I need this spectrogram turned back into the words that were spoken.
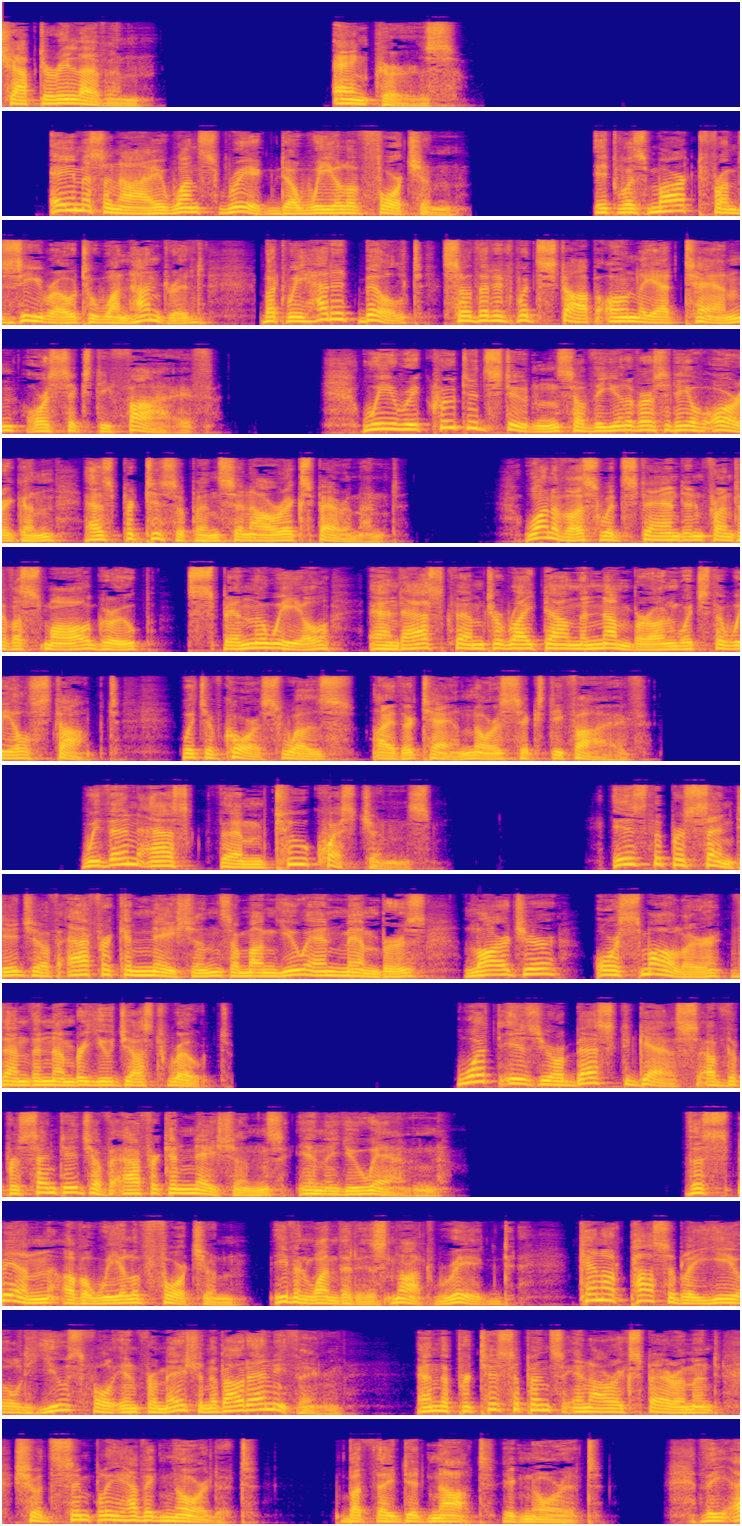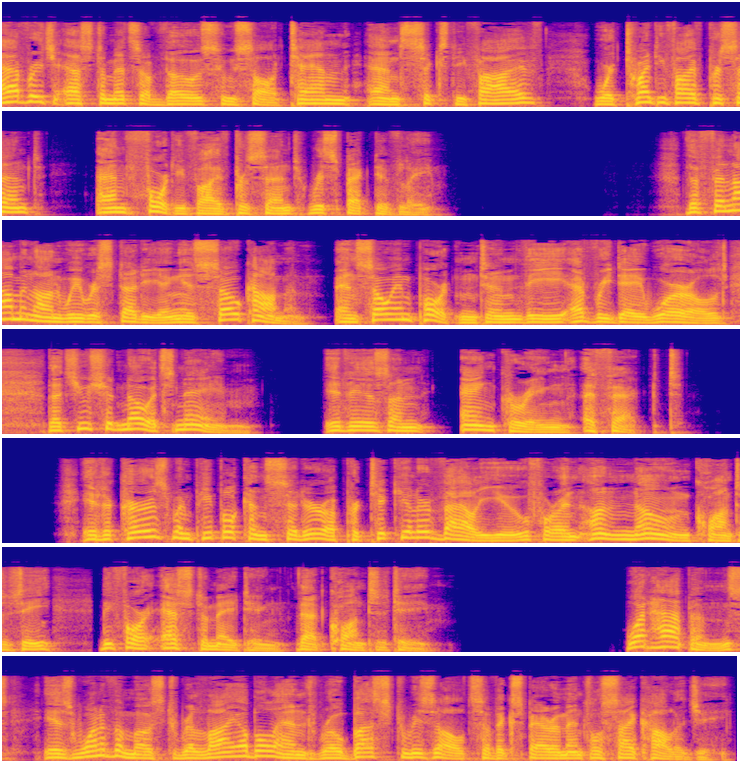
Chapter 11 Anchors Amos and I once rigged a wheel of fortune. It was marked from 0 to 100, but we had it built so that it would stop only at 10 or 65. We recruited students of the University of Oregon as participants in our experiment. One of us would stand in front of a small group, spin the wheel, and ask them to write down the number on which the wheel stopped, which of course was either 10 or 65. We then asked them two questions. Is the percentage of African nations among UN members larger or smaller than the number you just wrote? What is your best guess of the percentage of African nations in the UN? The spin of a wheel of fortune, even one that is not rigged, cannot possibly yield useful information about anything, and the participants in our experiment should simply have ignored it. But they did not ignore it. The average estimates of those who saw 10 and 65 were 25% and 45% respectively. The phenomenon we were studying is so common and so important in the everyday world that you should know its name. It is an anchoring effect. It occurs when people consider a particular value for an unknown quantity before estimating that quantity. What happens is one of the most reliable and robust results of experimental psychology.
